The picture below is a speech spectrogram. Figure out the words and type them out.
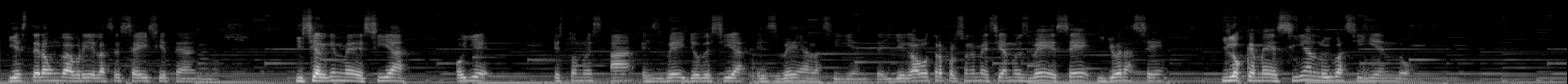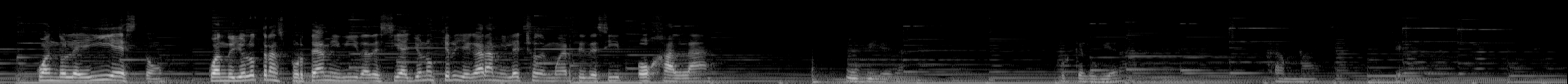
Y este era un Gabriel hace 6, 7 años. Y si alguien me decía, oye, esto no es A, es B, yo decía, es B a la siguiente. Y llegaba otra persona y me decía, no es B, es C, y yo era C. Y lo que me decían lo iba siguiendo. Cuando leí esto, cuando yo lo transporté a mi vida, decía, yo no quiero llegar a mi lecho de muerte y decir, ojalá hubiera porque él hubiera jamás llegado.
